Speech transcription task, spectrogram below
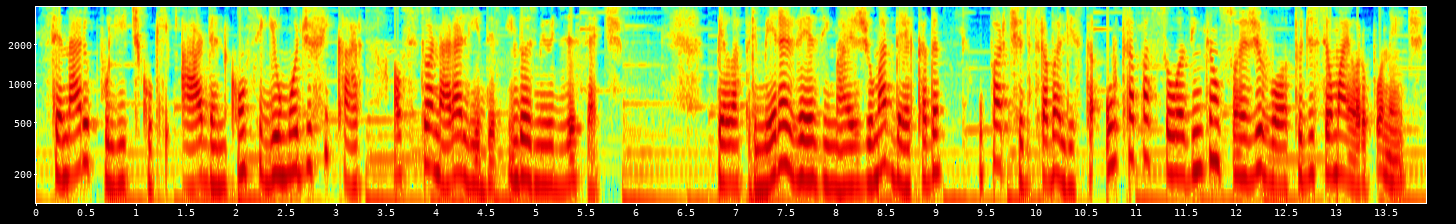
cenário político que Ardern conseguiu modificar ao se tornar a líder em 2017. Pela primeira vez em mais de uma década, o Partido Trabalhista ultrapassou as intenções de voto de seu maior oponente,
